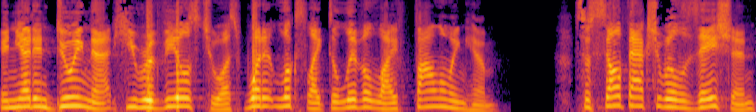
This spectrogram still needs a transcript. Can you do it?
And yet, in doing that, he reveals to us what it looks like to live a life following him. So, self actualization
